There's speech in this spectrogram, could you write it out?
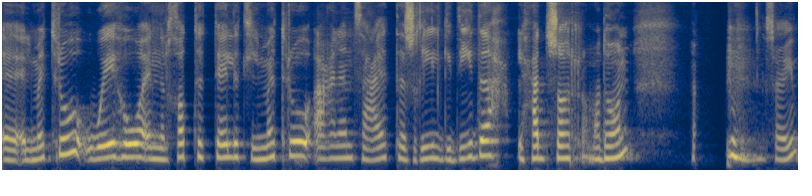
آآ المترو، وهو إن الخط التالت للمترو أعلن ساعات تشغيل جديدة ح لحد شهر رمضان. sorry.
